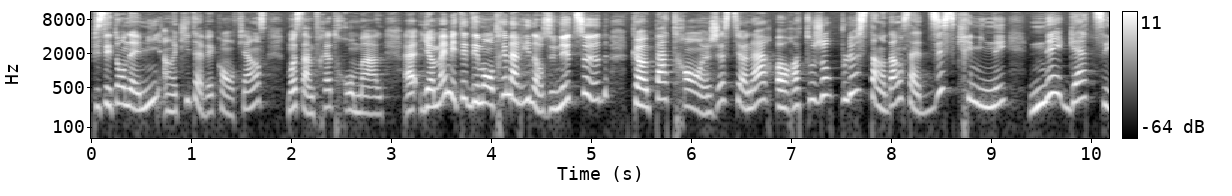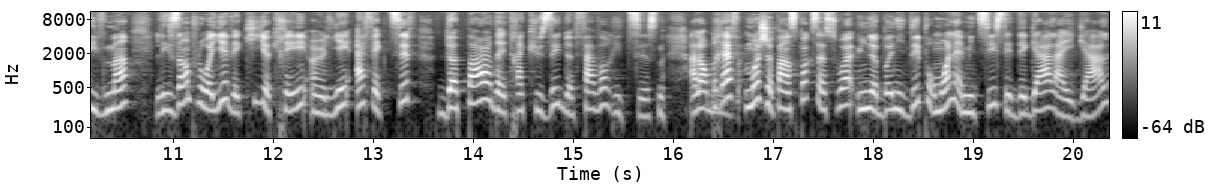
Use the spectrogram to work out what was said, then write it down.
puis c'est ton ami en qui tu avais confiance. Moi, ça me ferait trop mal. Euh, il a même été démontré, Marie, dans une étude, qu'un patron, un gestionnaire aura toujours plus tendance à discriminer négativement les employés avec qui il a créé un lien affectif de peur d'être accusé de favoritisme. Alors bref, moi je pense pas que ce soit une bonne idée. Pour moi, l'amitié c'est d'égal à égal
